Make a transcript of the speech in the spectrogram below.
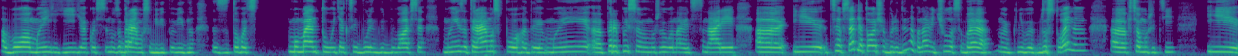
або ми її якось ну, забираємо собі відповідно з того моменту, як цей булінг відбувався. Ми затираємо спогади, ми е, переписуємо, можливо, навіть сценарії. Е, і це все для того, щоб людина вона відчула себе ну, як ніби достойною е, в цьому житті. І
